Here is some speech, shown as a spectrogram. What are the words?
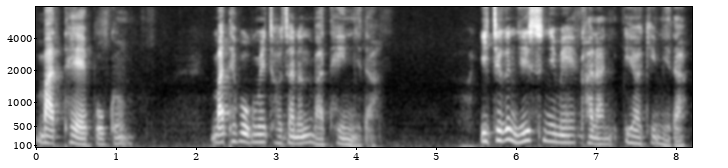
마태복음 마태복음의 저자는 마태입니다. 이 책은 예수님에 관한 이야기입니다.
